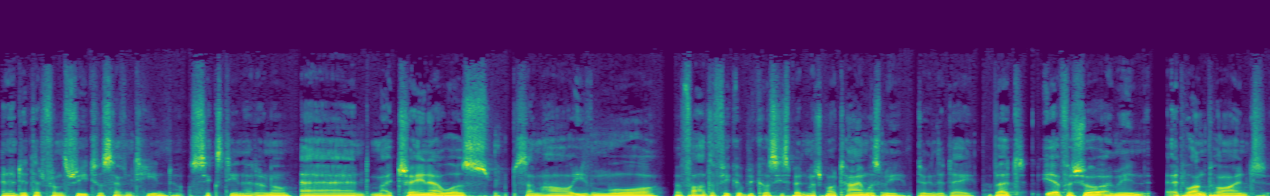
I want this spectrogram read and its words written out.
and I did that from three to seventeen or sixteen, I don't know. And my trainer was somehow even more a father figure because he spent much more time with me during the day. But yeah, for sure. I mean, at one point,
